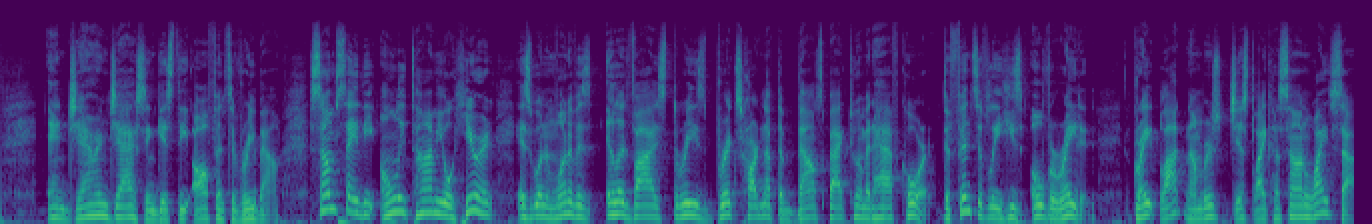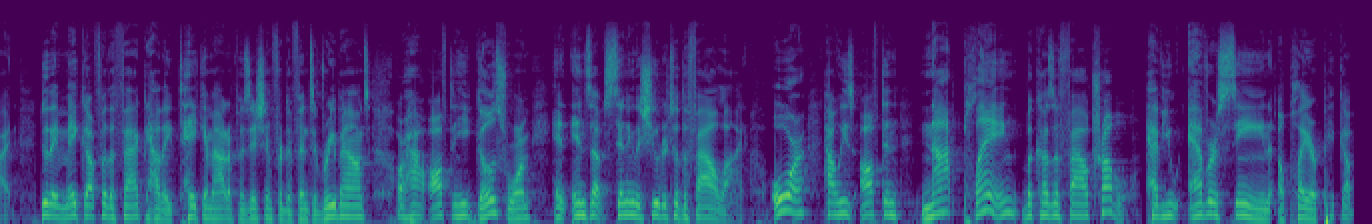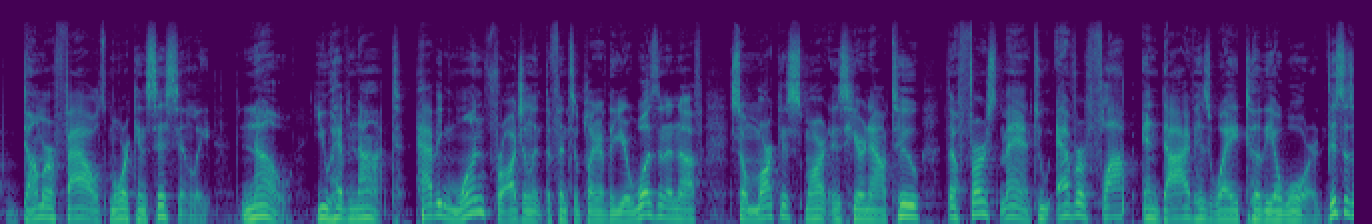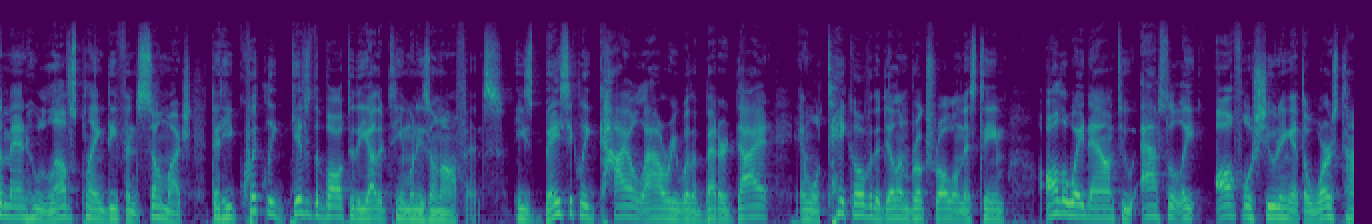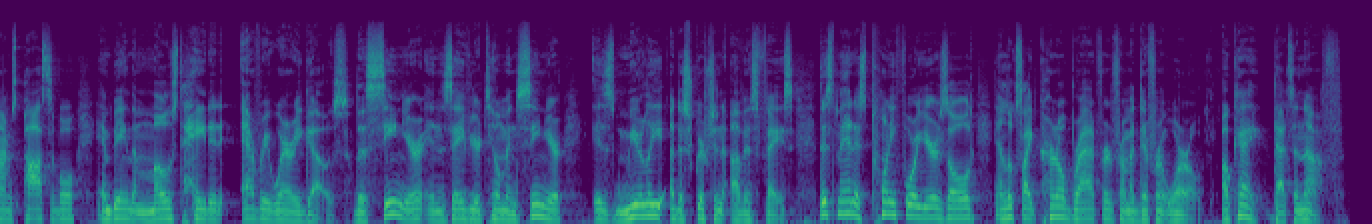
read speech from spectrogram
and Jaren Jackson gets the offensive rebound. Some say the only time you'll hear it is when one of his ill advised threes bricks hard enough to bounce back to him at half court. Defensively, he's overrated. Great block numbers, just like Hassan Whiteside. Do they make up for the fact how they take him out of position for defensive rebounds, or how often he goes for him and ends up sending the shooter to the foul line, or how he's often not playing because of foul trouble? Have you ever seen a player pick up dumber fouls more consistently? No. You have not. Having one fraudulent defensive player of the year wasn't enough, so Marcus Smart is here now too, the first man to ever flop and dive his way to the award. This is a man who loves playing defense so much that he quickly gives the ball to the other team when he's on offense. He's basically Kyle Lowry with a better diet and will take over the Dillon Brooks role on this team all the way down to absolutely awful shooting at the worst times possible and being the most hated everywhere he goes. The senior in Xavier Tillman Sr. is merely a description of his face. This man is 24 years old and looks like Colonel Bradford from a different world. Okay, that's enough.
